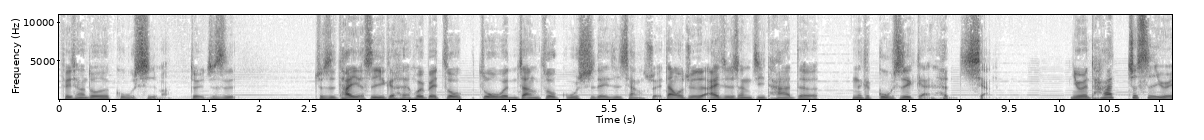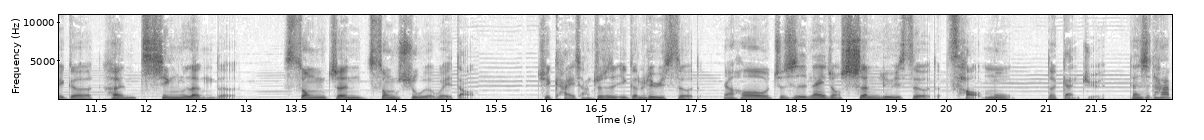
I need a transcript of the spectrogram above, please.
非常多的故事嘛。对，就是就是它也是一个很会被做做文章、做故事的一支香水。但我觉得爱之圣迹它的那个故事感很强，因为它就是有一个很清冷的松针松树的味道去开场，就是一个绿色的。然后就是那一种深绿色的草木的感觉，但是它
